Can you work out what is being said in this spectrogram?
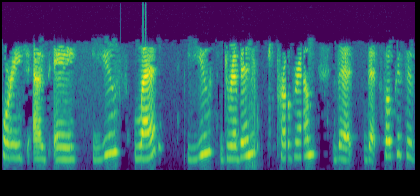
4-H as a youth-led, youth-driven program that that focuses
